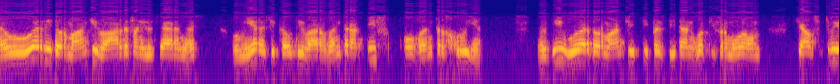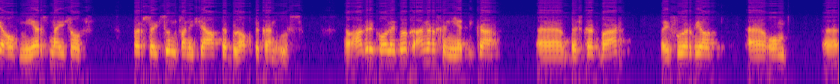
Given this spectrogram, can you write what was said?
Nou hoe hoër die dormansie waarde van die lucerne is, hoe meer is die kultivar winteraktief of wintergroeiend. Nou die hoër dormansie tipes dit dan ook die vermoë om selfs 2 of meer snysels per seisoen van dieselfde blok te kan oes. Nou Agricol het ook ander genetika uh beskikbaar. Byvoorbeeld uh om uh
